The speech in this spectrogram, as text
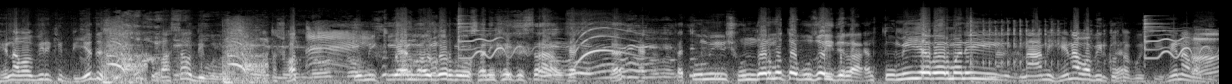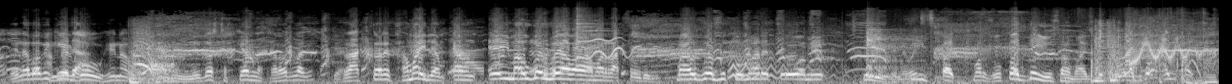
হেনা বাবির কি বিয়ে তো বাচ্চাও দিব তুমি কি আর মাউগর বসানি খাইতে চাও? হ্যাঁ? তুমি সুন্দর মতো বুঝাই দিলা। তুমি আবার মানে না আমি হেনা বাবির কথা কইছি হেনা বাবি হেনা ভাবি কে আমার বউ হেনা বাবি মেজাজটা কেন না খারাপ লাগে? রাগটারে থামাইলাম এখন এই মাউগর হয়ে আবার আমার রাগটা উঠে মাউগর হয়ে তোমারে তো আমি কি তোমার গোপার দিয়ে ইউসাম আজকে আজকে- আজকে-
